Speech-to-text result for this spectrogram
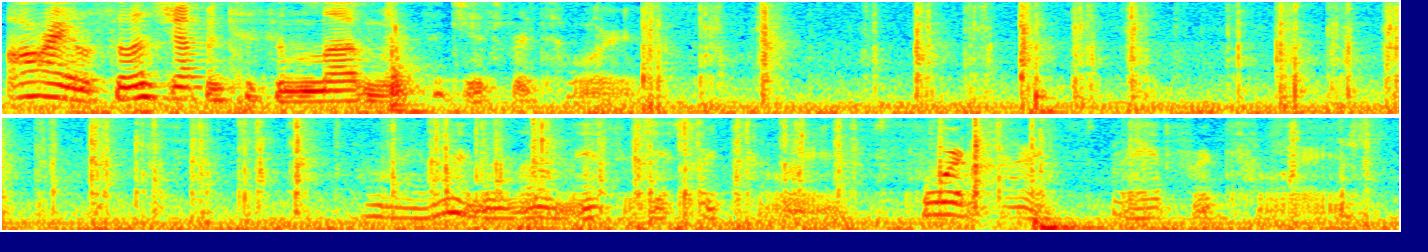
All right, so let's jump into some love messages for Taurus. All right, what are the love messages for Taurus? Four card spread for Taurus.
